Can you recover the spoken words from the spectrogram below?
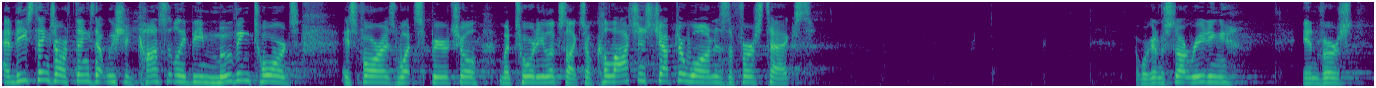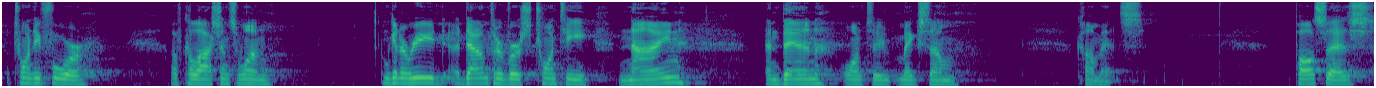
and these things are things that we should constantly be moving towards as far as what spiritual maturity looks like. So, Colossians chapter 1 is the first text. and We're going to start reading in verse 24 of Colossians 1. I'm going to read down through verse 29 and then want to make some comments. Paul says,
